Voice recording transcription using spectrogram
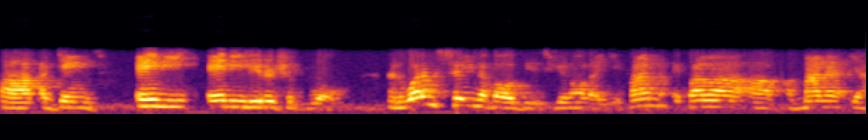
uh, against any any leadership role. And what I'm saying about this, you know, like if I'm if I'm a, a manager,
